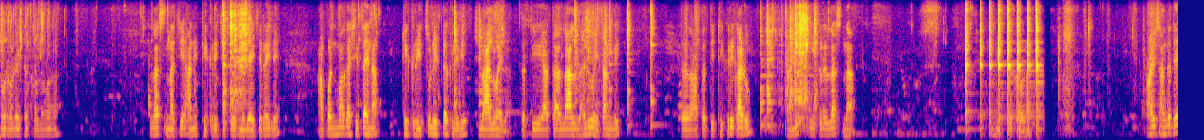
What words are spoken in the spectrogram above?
बरोडे टाकवलं बघा. लसणाची आणि ठिकरीची फोडणी द्यायची राहिले. आपण मगाशीच आहे ना ठिकरी चुलीत टाकलेली लाल व्हायला. तर ती आता लाल झाली होय चांगली. तर आता ती ठिकरी काढू आणि इकडे लसणा आई सांगते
